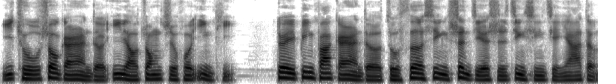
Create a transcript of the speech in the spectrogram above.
移除受感染的医疗装置或硬体、对并发感染的阻塞性肾结石进行减压等，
